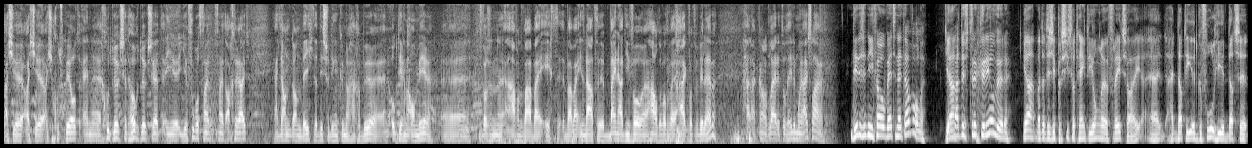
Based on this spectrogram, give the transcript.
Als je, als je, als je goed speelt en eh, goed druk zet, hoog druk zet en je, je voetbalt vanuit, vanuit achteruit. Ja, dan, dan weet je dat dit soort dingen kunnen gaan gebeuren. En ook tegen Almere. Eh, het was een eh, avond waar wij, echt, waar wij inderdaad eh, bijna het niveau haalden wat wij eigenlijk wat we willen hebben. Ja, dan kan het leiden tot hele mooie uitslagen. Dit is het niveau wedstrijd afvallen. Ja. Maar dus structureel worden. Ja, maar dat is ook precies wat Henk de Jonge vreed zei. Eh, dat hij het gevoel hier dat ze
